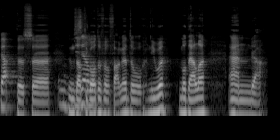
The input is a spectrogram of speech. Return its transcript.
Ja, Dus eh, die dat die worden vervangen door nieuwe modellen. En ja,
